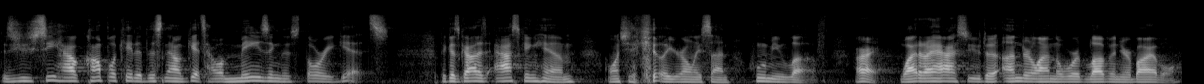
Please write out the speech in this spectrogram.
Does you see how complicated this now gets, how amazing this story gets? because God is asking him, I want you to kill your only son, whom you love. All right, why did I ask you to underline the word love in your Bible?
